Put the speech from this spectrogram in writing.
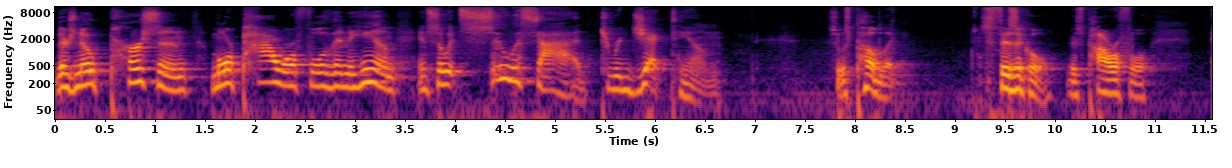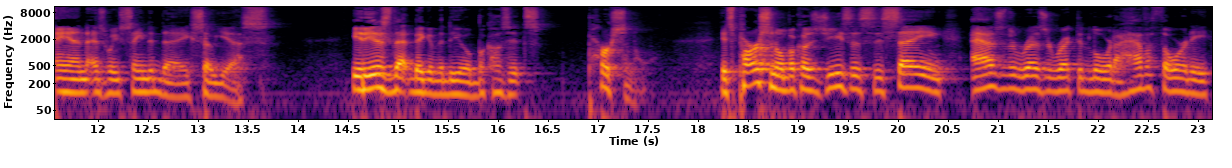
there's no person more powerful than him. And so it's suicide to reject him. So it's public, it's physical, it's powerful. And as we've seen today, so yes, it is that big of a deal because it's personal. It's personal because Jesus is saying, as the resurrected Lord, I have authority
